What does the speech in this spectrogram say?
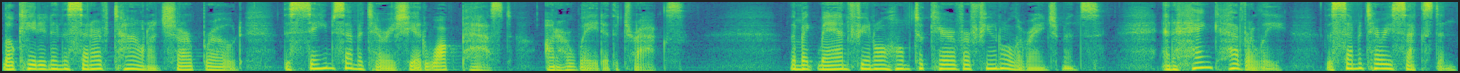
located in the center of town on Sharp Road, the same cemetery she had walked past on her way to the tracks. The McMahon Funeral Home took care of her funeral arrangements, and Hank Heverly, the cemetery sexton,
